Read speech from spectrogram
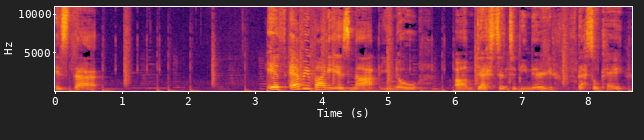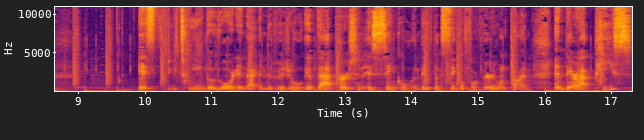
is that if everybody is not, you know, um, destined to be married, that's okay. It's between the Lord and that individual. If that person is single and they've been single for a very long time and they're at peace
